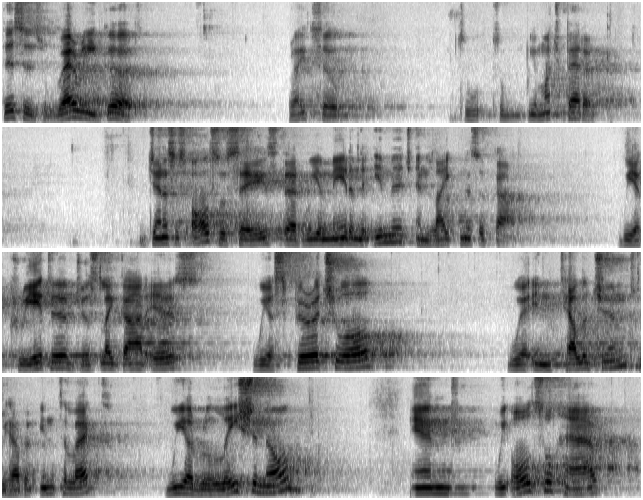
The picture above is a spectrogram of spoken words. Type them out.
this is very good. Right? So, so we're much better. Genesis also says that we are made in the image and likeness of God. We are creative just like God is. We are spiritual. We're intelligent. We have an intellect. We are relational. And we also have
